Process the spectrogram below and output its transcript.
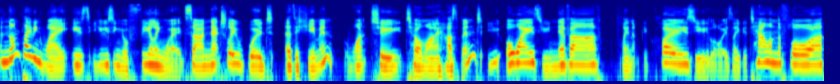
A non blaming way is using your feeling words. So I naturally would, as a human, want to tell my husband, you always, you never clean up your clothes, you always leave your towel on the floor. A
